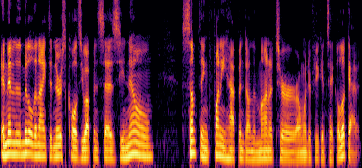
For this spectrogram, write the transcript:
And then in the middle of the night, the nurse calls you up and says, you know, something funny happened on the monitor. I wonder if you can take a look at it.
